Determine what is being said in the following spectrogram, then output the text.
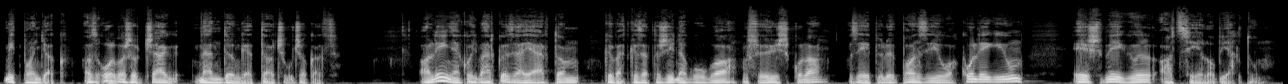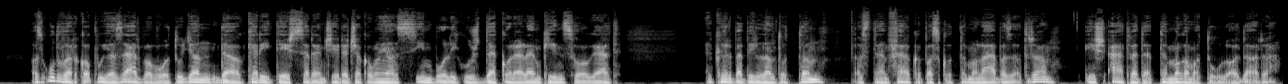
Mit mondjak, az olvasottság nem döngette a csúcsokat. A lényeg, hogy már közel jártam, következett a zsinagóga, a főiskola, az épülő panzió, a kollégium, és végül a célobjektum. Az udvar kapuja zárva volt ugyan, de a kerítés szerencsére csak olyan szimbolikus dekorelemként szolgált. Körbe pillantottam, aztán felkapaszkodtam a lábazatra, és átvetettem magam a túloldalra.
